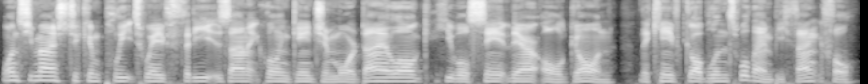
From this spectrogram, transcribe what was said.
Once you manage to complete wave 3, Zanik will engage in more dialogue. He will say they are all gone. The cave goblins will then be thankful.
